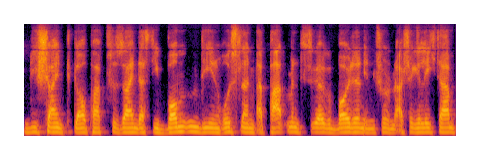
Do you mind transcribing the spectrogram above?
Und die scheint glaubhaft zu sein, dass die Bomben, die in Russland Apartmentgebäude in Schutt und Asche gelegt haben,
